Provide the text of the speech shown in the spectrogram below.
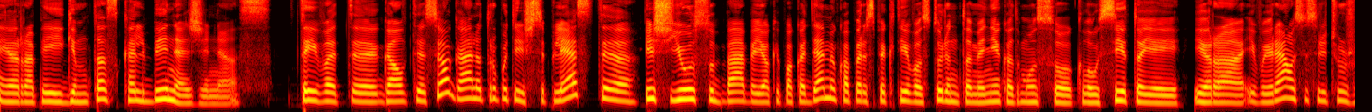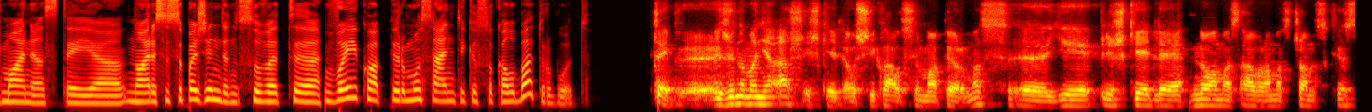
ir apie įgimtas kalbinės žinias. Tai vat, gal tiesiog gali truputį išsiplėsti iš jūsų be abejo kaip akademiko perspektyvos, turint omeny, kad mūsų klausytojai yra įvairiausius ryčių žmonės, tai e, nori susipažindinti su vat, vaiko pirmų santykių su kalba turbūt. Taip, e, žinoma, ne aš iškėliau šį klausimą pirmas, e, jį iškėlė Noamas Avramas Čomskis,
